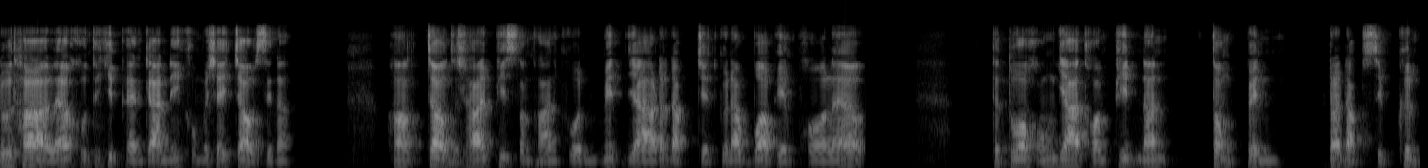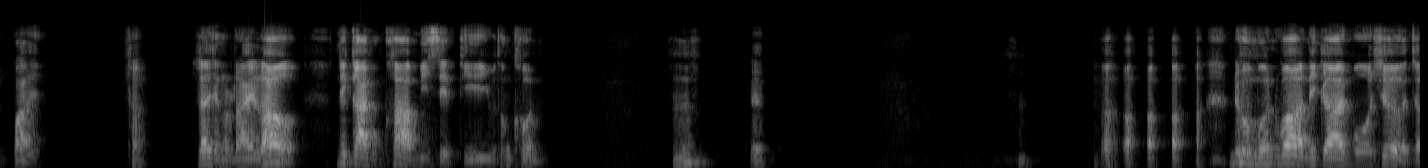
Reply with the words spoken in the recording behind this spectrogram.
ดูท่าแล้วคนที่คิดแผนการนี้คงไม่ใช่เจ้าสินะ หากเจ้าจะใช้พิษสังหารคนเม็ดยาระดับเจ็ดก็นับว่าเพียงพอแล้ว แต่ตัวของยาถอนพิษนั้นต้องเป็นระดับสิบขึ้นไป แล้วอย่างไรเล่านิกายของข้ามีเศรษฐีอยู่ทั้งคนหืมเอ๊ะ ดูเหมือนว่านิกายโมเชอร์จะ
